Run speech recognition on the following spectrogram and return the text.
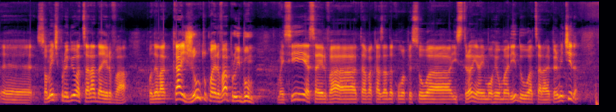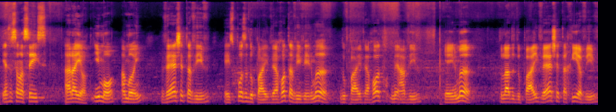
é, somente proibiu a tzara da ervá quando ela cai junto com a ervá para o ibum. Mas se essa ervá estava casada com uma pessoa estranha e morreu o marido, a tzara é permitida. E essas são as seis arayot. Imó, a mãe, Veshet Aviv, a esposa do pai, Ve'ahot Aviv, a irmã do pai, Ve'ahot Aviv, e a irmã do lado do pai, Veshet Aviv,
